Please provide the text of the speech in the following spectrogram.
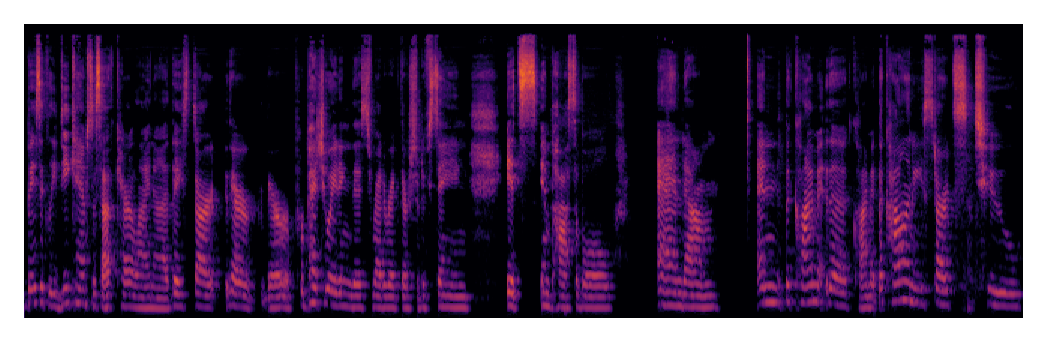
basically decamps to South Carolina. They start they're they're perpetuating this rhetoric. They're sort of saying it's impossible, and um, and the climate the climate the colony starts to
